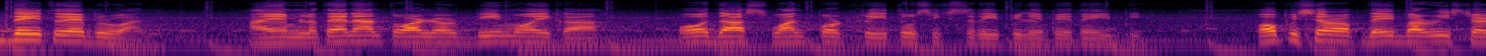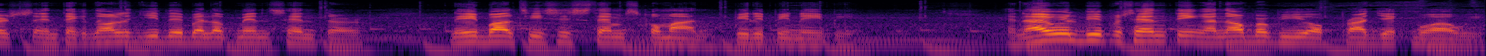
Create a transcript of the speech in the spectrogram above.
Good day to everyone. I am Lieutenant Warlord V. Mojica, ODAS 143263 Philippine Navy, Officer of Naval Research and Technology Development Center, Naval Sea Systems Command, Philippine Navy. And I will be presenting an overview of Project Buhawi.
